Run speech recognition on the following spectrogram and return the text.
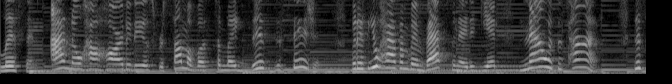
Listen, I know how hard it is for some of us to make this decision, but if you haven't been vaccinated yet, now is the time. This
